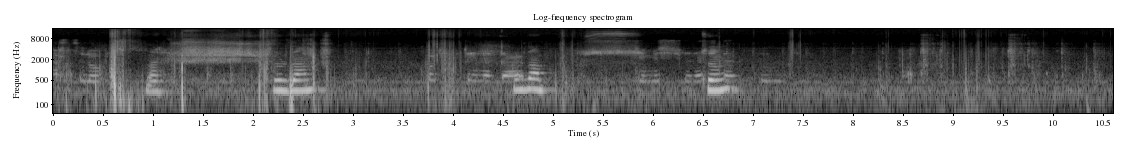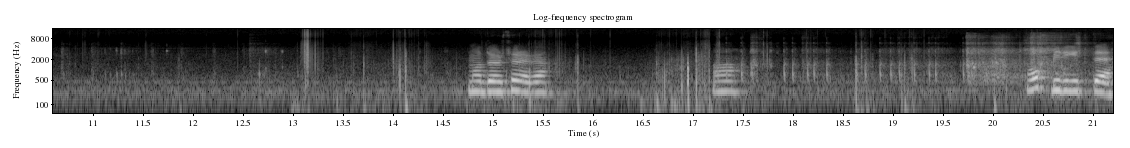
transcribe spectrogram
masz celownik, Bak şuradan. Şuradan idziemy moderatör aga. Aa. Hop biri gitti.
